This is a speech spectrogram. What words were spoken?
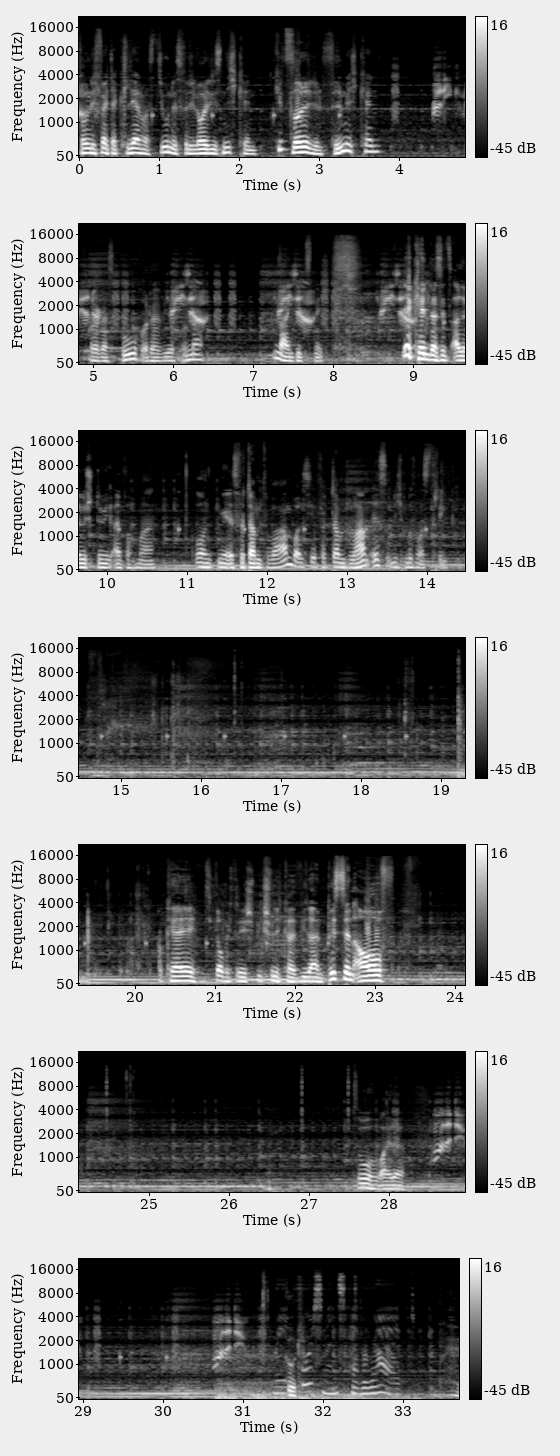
Soll ich vielleicht erklären, was Dune ist, für die Leute, die es nicht kennen? Gibt es Leute, die den Film nicht kennen? Oder das Buch oder wie auch immer? Nein, gibt's nicht. Ihr kennt das jetzt alle bestimmt einfach mal. Und mir ist verdammt warm, weil es hier verdammt warm ist und ich muss was trinken. Okay, ich glaube, ich drehe die Spielgeschwindigkeit wieder ein bisschen auf. So, weiter. Gut.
